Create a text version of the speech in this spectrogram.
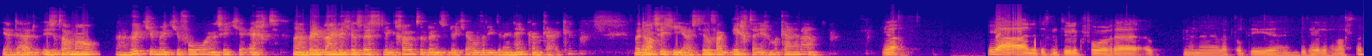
Ja, daar is het allemaal een hutje met je vol en zit je echt. Nou, ben je blij dat je als Westeling groter bent, zodat je over iedereen heen kan kijken. Maar dan zit je juist heel vaak dicht tegen elkaar aan. Ja, ja en het is natuurlijk voor. Uh, mijn uh, laptop die uh, doet heel even lastig.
